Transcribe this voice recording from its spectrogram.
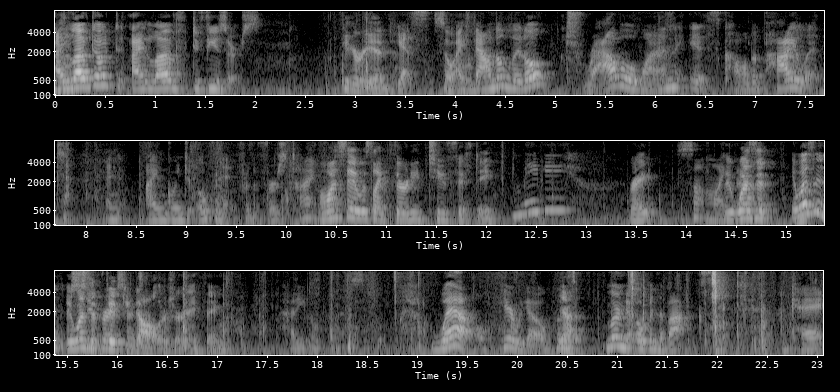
I Mhm. love Do- I love diffusers. Period. Yes. So I Mhm. found a little travel one. It's called a Pilot, and I'm going to open it for the first time. I want to say it was like thirty-two fifty, Maybe right? something like it that. wasn't. It wasn't. It wasn't super fifty expensive. dollars or anything. How do you open this? Well, here we go. Let's Yeah. learn to open the box. Okay.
